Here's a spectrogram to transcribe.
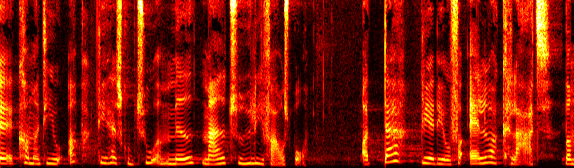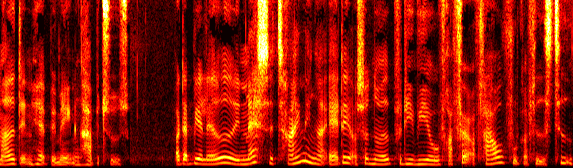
øh, kommer de jo op, de her skulpturer, med meget tydelige farvespor. Og der bliver det jo for alvor klart, hvor meget den her bemaling har betydet. Og der bliver lavet en masse tegninger af det og sådan noget, fordi vi er jo fra før farvefotografiets tid.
